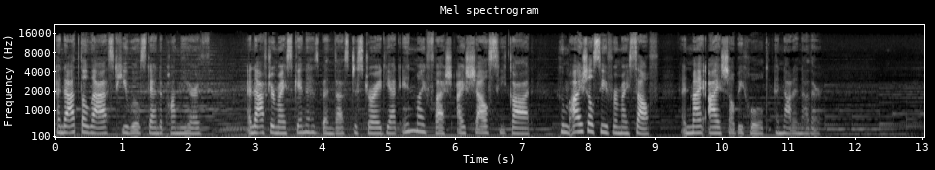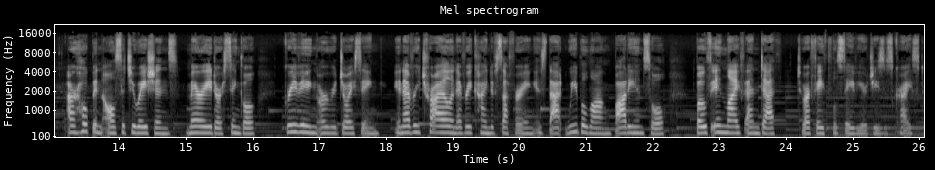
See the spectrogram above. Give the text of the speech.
and at the last he will stand upon the earth. And after my skin has been thus destroyed, yet in my flesh I shall see God, whom I shall see for myself, and my eyes shall behold, and not another. Our hope in all situations, married or single, grieving or rejoicing, in every trial and every kind of suffering, is that we belong, body and soul, both in life and death, to our faithful Savior, Jesus Christ.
